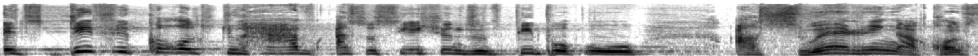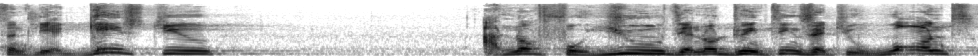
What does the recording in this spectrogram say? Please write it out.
It's difficult to have associations with people who are swearing, are constantly against you, are not for you, they're not doing things that you want.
